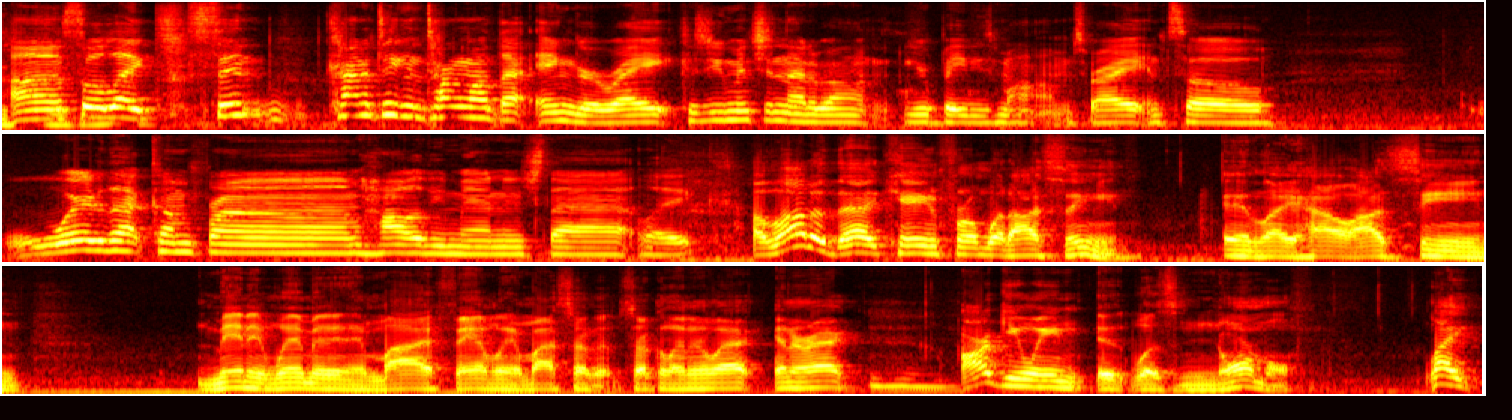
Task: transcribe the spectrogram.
Uh, so like, sin, kind of taking talking about that anger, right? Because you mentioned that about your baby's moms, right? And so, where did that come from? How have you managed that? Like, a lot of that came from what I seen and like how I seen men and women in my family or my circle, circle interact. interact. Arguing it was normal, like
